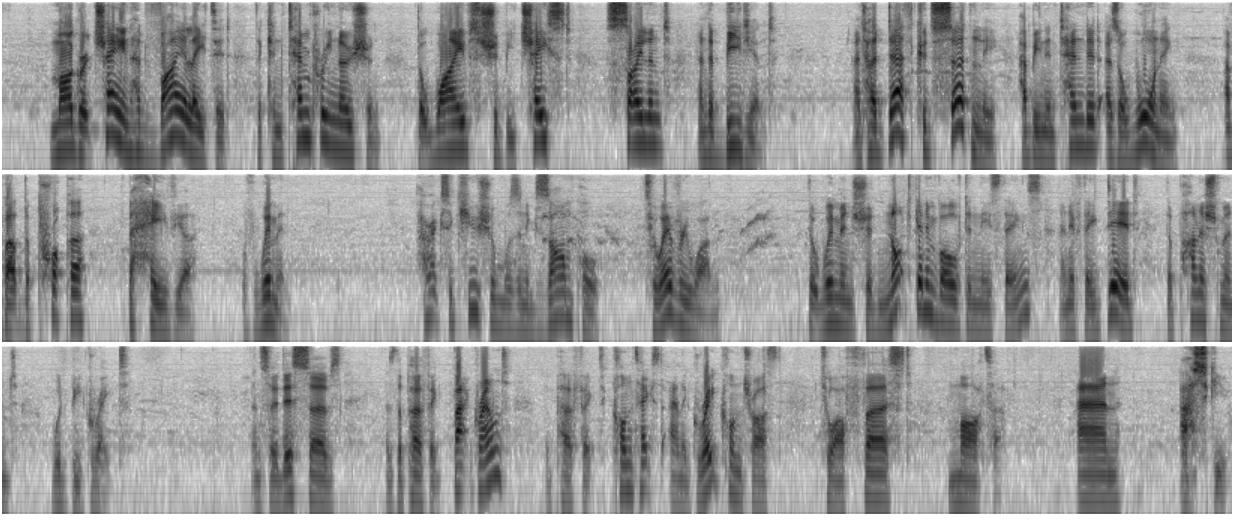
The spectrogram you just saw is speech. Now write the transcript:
Margaret Cheyne had violated the contemporary notion that wives should be chaste, silent, and obedient, and her death could certainly have been intended as a warning about the proper behavior of women. Her execution was an example to everyone that women should not get involved in these things, and if they did, the punishment would be great. And so this serves as the perfect background the perfect context and a great contrast to our first martyr, Anne Askew.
